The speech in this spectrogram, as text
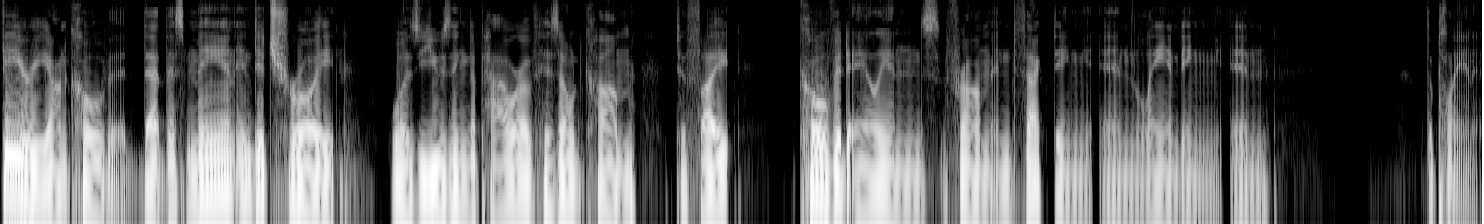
theory on COVID that this man in Detroit was using the power of his own cum to fight COVID aliens from infecting and landing in the planet.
